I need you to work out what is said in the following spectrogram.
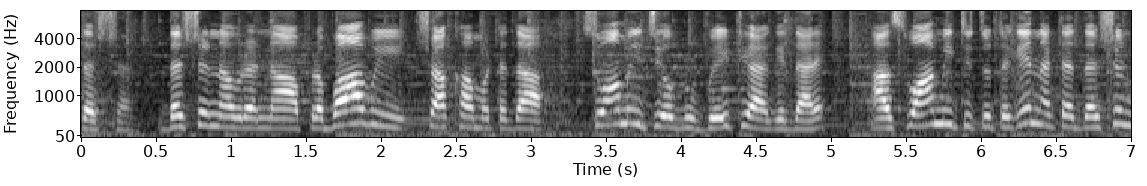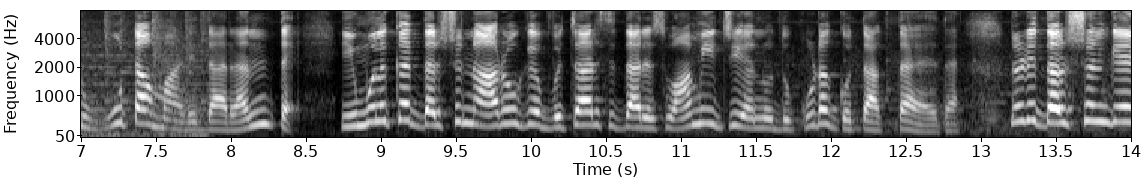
ದರ್ಶನ್. ದರ್ಶನ್ ಅವರನ್ನ ಪ್ರಭಾವಿ ಶಾಖಾ ಮಠದ ಸ್ವಾಮೀಜಿ ಒಬ್ರು ಭೇಟಿಯಾಗಿದ್ದಾರೆ. ಆ ಸ್ವಾಮೀಜಿ ಜೊತೆಗೆ ನಟ ದರ್ಶನ್ ಊಟ ಮಾಡಿದ್ದಾರಂತೆ. ಈ ಮೂಲಕ ದರ್ಶನ್ ಆರೋಗ್ಯ ವಿಚಾರಿಸಿದ್ದಾರೆ ಸ್ವಾಮೀಜಿ ಅನ್ನೋದು ಕೂಡ ಗೊತ್ತಾಗ್ತಾ ಇದೆ. ನೋಡಿ, ದರ್ಶನ್ಗೆ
